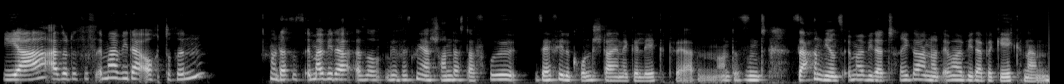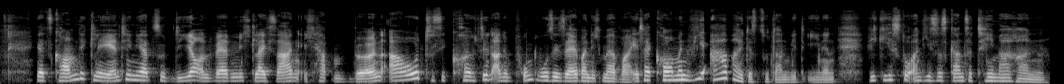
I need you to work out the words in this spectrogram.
Ja, also das ist immer wieder auch drin. Und das ist immer wieder, also wir wissen ja schon, dass da früh sehr viele Grundsteine gelegt werden. Und das sind Sachen, die uns immer wieder triggern und immer wieder begegnen. Jetzt kommen die Klientinnen ja zu dir und werden nicht gleich sagen, ich habe einen Burnout. Sie sind an dem Punkt, wo sie selber nicht mehr weiterkommen. Wie arbeitest du dann mit ihnen? Wie gehst du an dieses ganze Thema ran?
